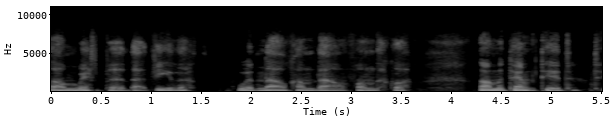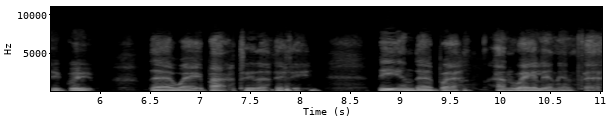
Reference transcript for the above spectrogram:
some whispered that Jesus would now come down from the cross. Some attempted to group their way back to the city, beating their breath and wailing in fear.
